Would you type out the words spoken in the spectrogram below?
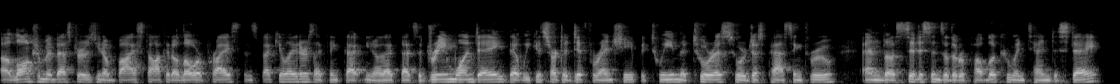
uh, long-term investors, you know, buy stock at a lower price than speculators. I think that you know that that's a dream one day that we could start to differentiate between the tourists who are just passing through and the citizens of the republic who intend to stay.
